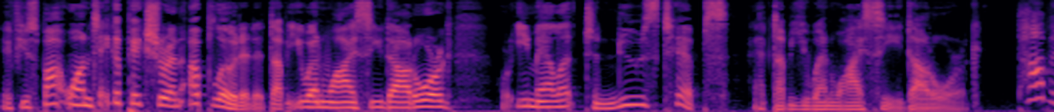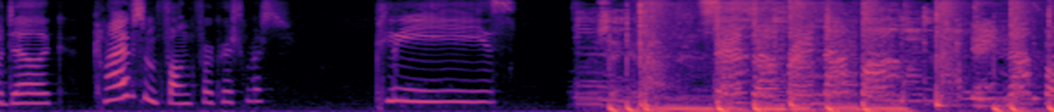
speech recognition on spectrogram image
If you spot one, take a picture and upload it at wnyc.org or email it to newstips at wnyc.org. Papa Delic, can I have some funk for Christmas? Please. Check it out. Santa bring the funk, enough for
